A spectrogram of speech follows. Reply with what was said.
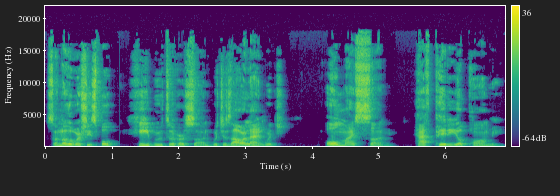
So, in other words, she spoke Hebrew to her son, which is our language. O my son, have pity upon me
